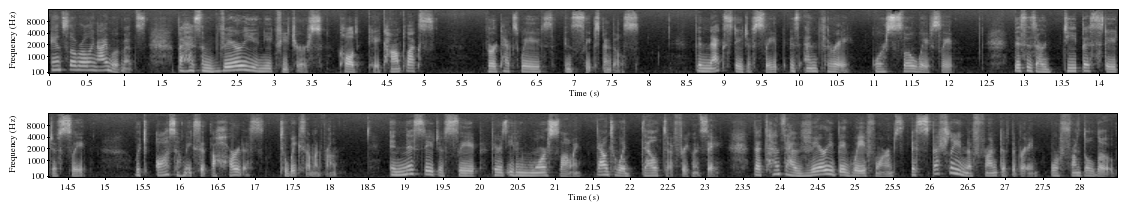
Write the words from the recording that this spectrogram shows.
and slow rolling eye movements, but has some very unique features called K complex, vertex waves, and sleep spindles. The next stage of sleep is N3, or slow wave sleep. This is our deepest stage of sleep, which also makes it the hardest to wake someone from. In this stage of sleep, there's even more slowing, down to a delta frequency, that tends to have very big waveforms, especially in the front of the brain, or frontal lobe.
